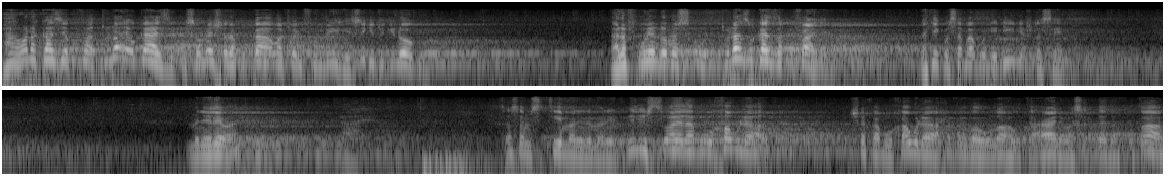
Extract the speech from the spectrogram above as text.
Hawana kazi ya kufanya. Tunayo kazi kusomesha na kukaa watu elfu mbili si kitu kidogo. Alafu wewe ndio masuuli tunazo kazi za kufanya. Lakini kwa sababu ni dini tutasema. Mmenielewa sasa msitie maneno maneno. Ili swala la Abu Khawla Sheikh Abu Khawla hafidhahu Allah ta'ala wa saddada khutah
